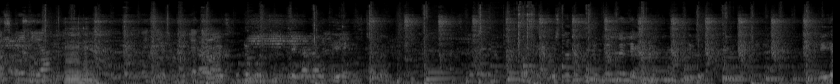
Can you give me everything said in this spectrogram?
অস্ট্রেলিয়া হুম হুম। এই যে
